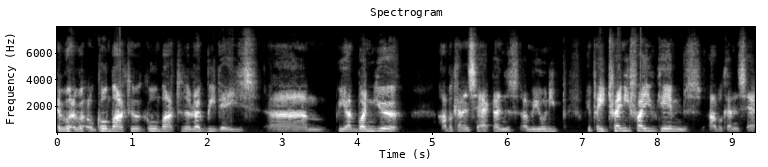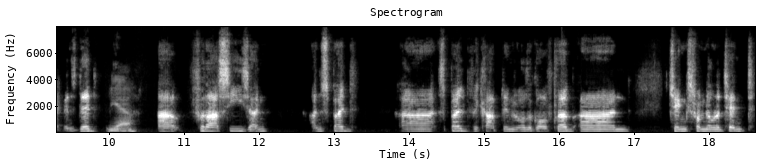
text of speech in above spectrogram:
it w- w- going back to going back to the rugby days, um, we had one year Abercynon seconds, and we only we played twenty five games. Abercynon seconds did Yeah. uh, for that season, and Spud, uh, Spud, the captain of the golf club, and Jinx from Nona Tint.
